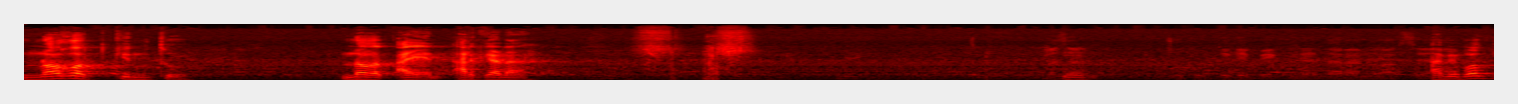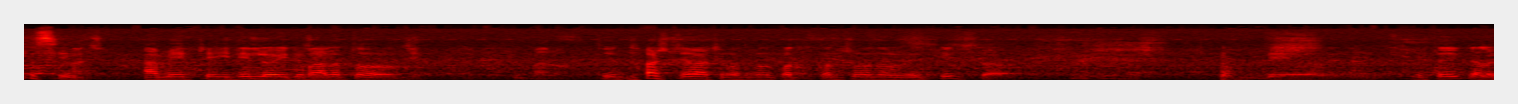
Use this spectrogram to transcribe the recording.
নগদ কিন্তু নগদ আয়েন আর কেডা আমি বলতেছি আমি ইডি লো এটা ভালো তো। তুই দশটা কত সময় ধরবি ঠিক তো এটাই কালো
